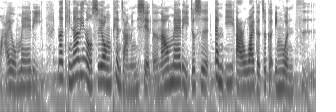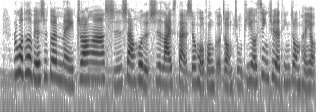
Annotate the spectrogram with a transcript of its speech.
还有 Mary。那 Kinalino 是用片假名写的，然后 Mary 就是 M E R Y 的这个英文字。如果特别是对美妆啊、时尚或者是 lifestyle 生活风格这种主题有兴趣的听众朋友，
